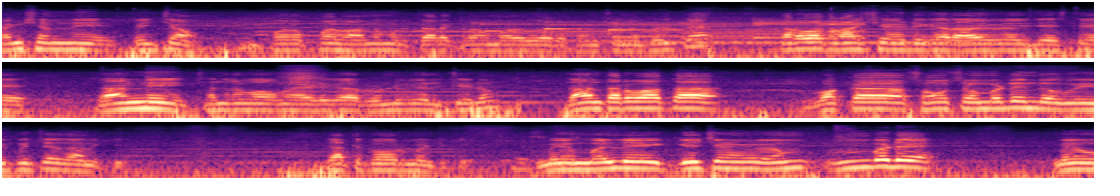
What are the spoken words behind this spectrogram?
పెన్షన్ని పెంచాం. ముప్పై రూపాయలు నందమూరి తారక రామారావు గారు పెన్షన్ని పెడితే తర్వాత రాజశేఖర రెడ్డి గారు ఆరు వేలు చేస్తే దాన్ని చంద్రబాబు నాయుడు గారు రెండు వేలు చేయడం. దాని తర్వాత ఒక సంవత్సరం పడింది ఒక వేయించేదానికి గత గవర్నమెంట్కి. మేము మళ్ళీ గెలిచిన వెం- వెంబడే మేము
